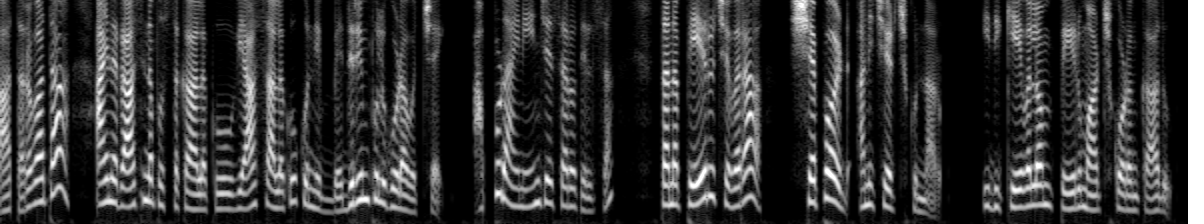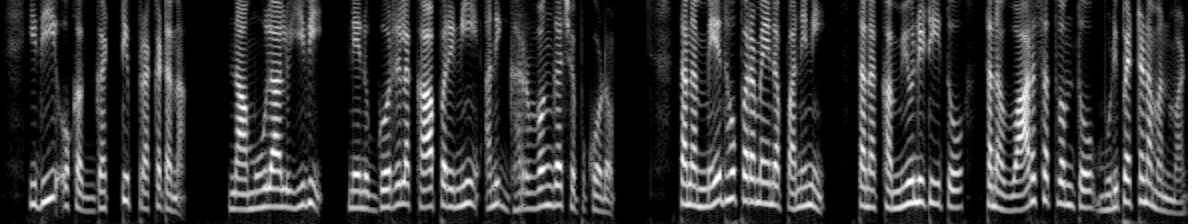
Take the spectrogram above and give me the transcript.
ఆ తర్వాత ఆయన రాసిన పుస్తకాలకు వ్యాసాలకు కొన్ని బెదిరింపులు కూడా వచ్చాయి. అప్పుడు ఆయన ఏం చేశారో తెలుసా? తన పేరు చివర షెపర్డ్ అని చేర్చుకున్నారు. ఇది కేవలం పేరు మార్చుకోవడం కాదు. ఇది ఒక గట్టి ప్రకటన. నా మూలాలు ఇవి. నేను గొర్రెల కాపరిని అని గర్వంగా చెప్పుకోవడం. తన మేధోపరమైన పనిని తన కమ్యూనిటీతో తన వారసత్వంతో ముడిపెట్టడమన్నమాట.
